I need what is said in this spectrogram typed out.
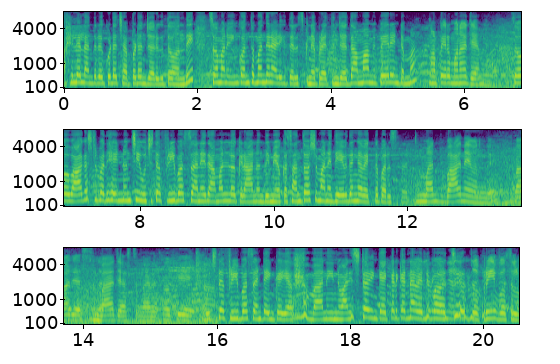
మహిళలందరూ కూడా చెప్పడం జరుగుతూ ఉంది సో మనం ఇంకొంతమందిని అడిగి తెలుసుకునే ప్రయత్నం చేద్దాం. అమ్మా మీ పేరేంటమ్మా? నా పేరు మనోజ్ సో ఆగస్టు పదిహేను నుంచి ఉచిత ఫ్రీ బస్సు అనేది అమల్లోకి రానుంది. మీ యొక్క సంతోషం అనేది ఏ విధంగా వ్యక్తపరుస్తారు? బాగానే ఉంది. బాగా చేస్తుంది బాగా చేస్తున్నారు. ఓకే. ఉచిత ఫ్రీ బస్ అంటే ఇంకా మన మన ఇష్టం ఇంకా ఎక్కడికన్నా వెళ్ళిపోవచ్చు. ఫ్రీ బస్సులు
